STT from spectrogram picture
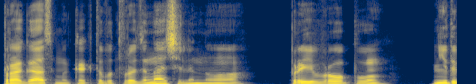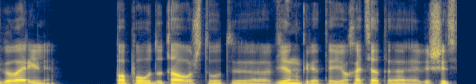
Про газ мы как-то вот вроде начали, но про Европу не договорили по поводу того, что вот э, Венгрия-то ее хотят э, лишить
